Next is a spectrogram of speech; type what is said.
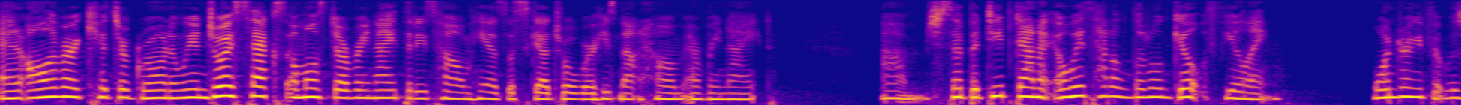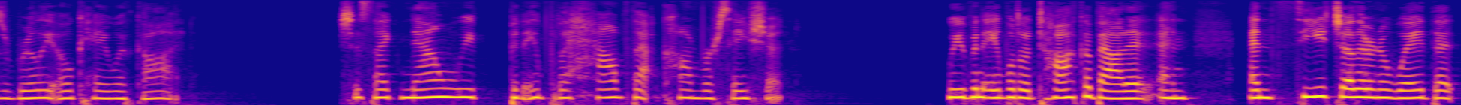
and all of our kids are grown and we enjoy sex almost every night that he's home. He has a schedule where he's not home every night. Um, she said but deep down i always had a little guilt feeling wondering if it was really okay with god she's like now we've been able to have that conversation we've been able to talk about it and and see each other in a way that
